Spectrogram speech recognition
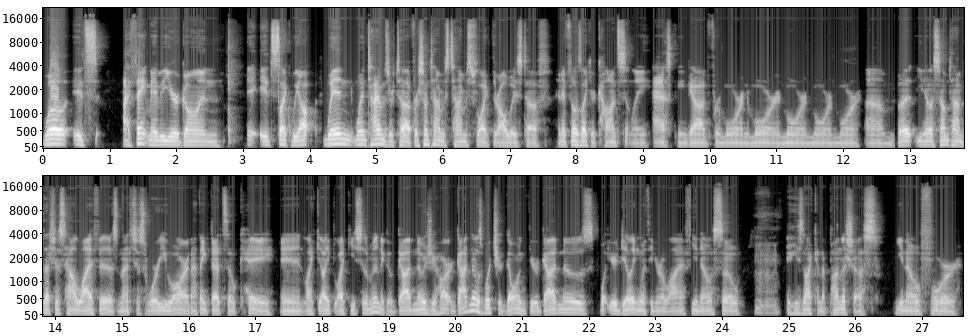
Well, it's. I think maybe you're going. It- It's like we all when when times are tough, or sometimes times feel like they're always tough, and it feels like you're constantly asking God for more and more and more and more and more. Um, but you know, sometimes that's just how life is, and that's just where you are, and I think that's okay. And like like like you said a minute ago, God knows your heart. God knows what you're going through. God knows what you're dealing with in your life. You know, so hmm he's not going to punish us you know for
